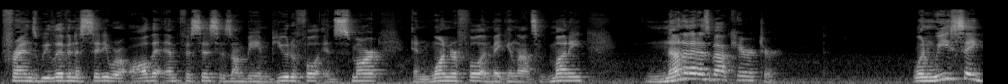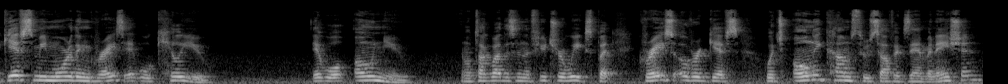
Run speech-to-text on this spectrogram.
Friends, we live in a city where all the emphasis is on being beautiful and smart and wonderful and making lots of money. None of that is about character. When we say gifts mean more than grace, it will kill you. It will own you. And we'll talk about this in the future weeks, but grace over gifts, which only comes through self examination,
